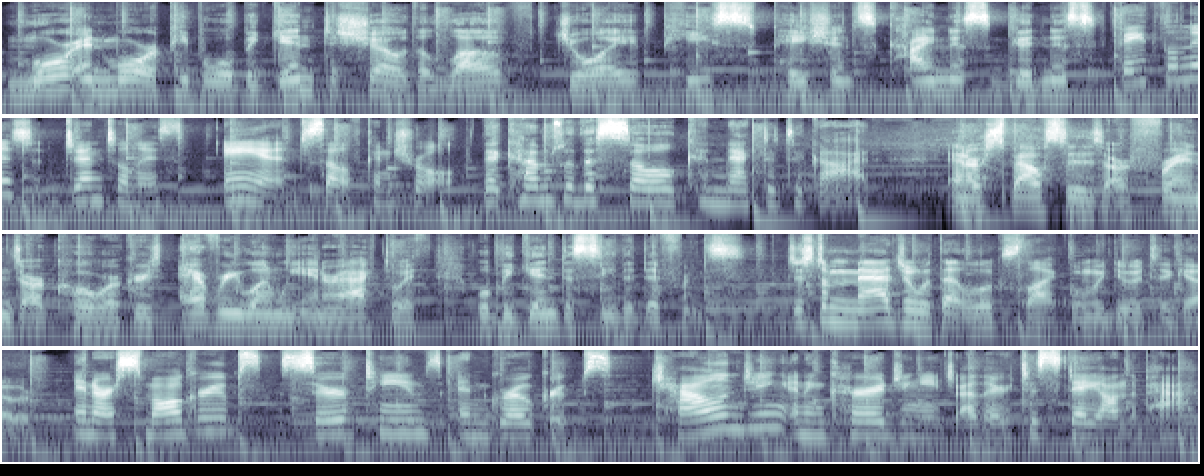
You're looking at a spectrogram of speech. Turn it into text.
More and more people will begin to show the love, joy, peace, patience, kindness, goodness, Faithfulness, gentleness, and self control. That comes with a soul connected to God. And our spouses, our friends, our coworkers, everyone we interact with will begin to see the difference. Just imagine what that looks like when we do it together. In our small groups, serve teams, and grow groups, challenging and encouraging each other to stay on the path.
